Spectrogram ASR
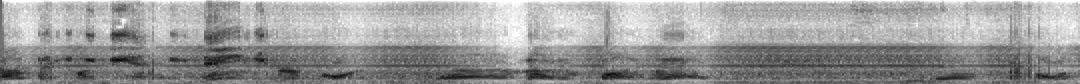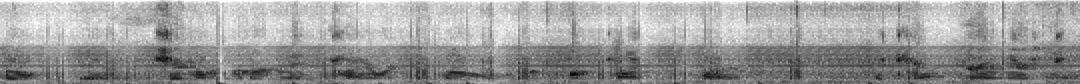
not that you would be in any danger, of course. Uh, I'm not implying that. Uh, also, uh, check on the curtain and Pirate's Cove from time to time. The character in there seems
